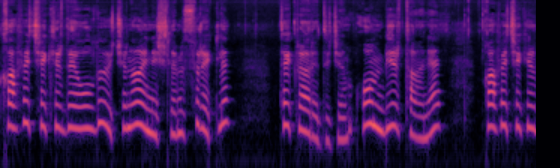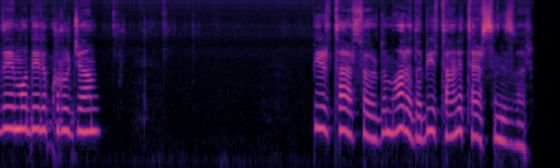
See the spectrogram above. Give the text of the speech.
kahve çekirdeği olduğu için aynı işlemi sürekli tekrar edeceğim. 11 tane kahve çekirdeği modeli kuracağım. Bir ters ördüm. Arada bir tane tersimiz var.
